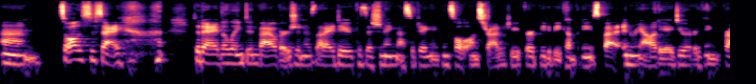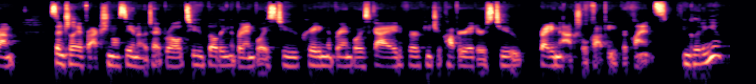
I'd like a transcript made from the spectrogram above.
Um, so all this to say, today the LinkedIn bio version is that I do positioning, messaging, and consult on strategy for B2B companies. But in reality, I do everything from essentially a fractional CMO type role to building the brand voice to creating the brand voice guide for future copywriters to writing the actual copy for clients, including you.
